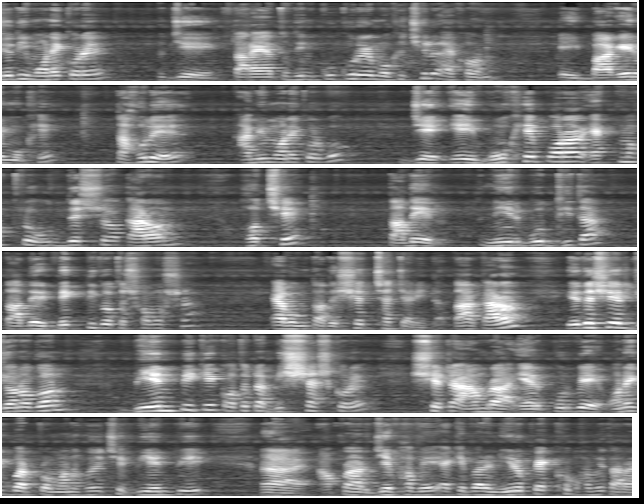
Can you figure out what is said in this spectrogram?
যদি মনে করে যে তারা এতদিন কুকুরের মুখে ছিল, এখন এই বাঘের মুখে, তাহলে আমি মনে করব যে এই মুখে পড়ার একমাত্র উদ্দেশ্য, কারণ হচ্ছে তাদের নির্বুদ্ধিতা, তাদের ব্যক্তিগত সমস্যা এবং তাদের স্বেচ্ছাচারিতা। তার কারণ, এদেশের জনগণ বিএনপিকে কতটা বিশ্বাস করে সেটা আমরা এর পূর্বে অনেকবার প্রমাণ হয়েছে। বিএনপি আপনার যেভাবে একেবারে নিরপেক্ষভাবে তারা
